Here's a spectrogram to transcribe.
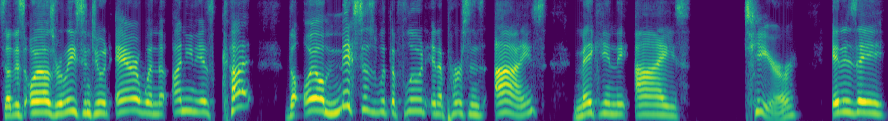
So this oil is released into an air when the onion is cut. The oil mixes with the fluid in a person's eyes, making the eyes tear. It is a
